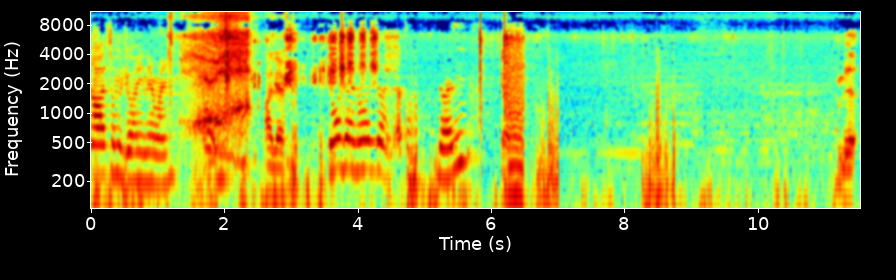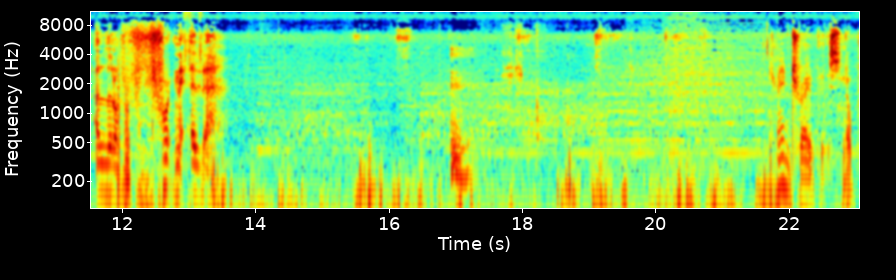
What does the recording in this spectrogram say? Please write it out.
Oh, someone joined. Never mind. I left. No one joined. No one joined. Okay. Do I leave? Yeah. A, a little Fortnite. Can I drive this? Nope.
